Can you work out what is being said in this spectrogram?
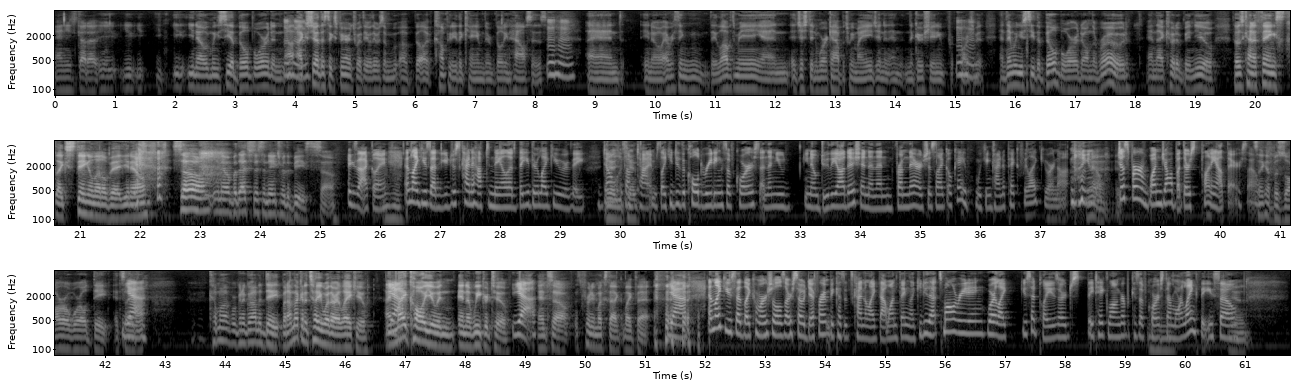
And you just gotta, you, you, you, you, you know, when you see a billboard, and I, I mm-hmm. shared this experience with you. There was a, a, a company that came, they're building houses, mm-hmm. and you know everything. They loved me, and it just didn't work out between my agent and, and negotiating parts of mm-hmm. it. And then when you see the billboard on the road, and that could have been you, those kind of things like sting a little bit, you know. so you know, but that's just the nature of the beast. So Exactly. Mm-hmm. And like you said, you just kind of have to nail it. They either like you or they don't can't- sometimes. Like you do the cold readings, of course, and then you, you know, do the audition. And then from there, it's just like, okay, we can kind of pick if we like you or not, you know, Yeah. just for one job, but there's plenty out there. So, it's like a bizarro world date. It's like, yeah. come on, we're gonna go on a date, but I'm not gonna tell you whether I like you. I Yeah. might call you in in a week or two. Yeah. And so it's pretty much that like that. yeah. And like you said, like commercials are so different because it's kind of like that one thing. Like you do that small reading where, like you said, plays are just, they take longer because, of course, they're more lengthy. So, Mm-hmm. Yeah.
